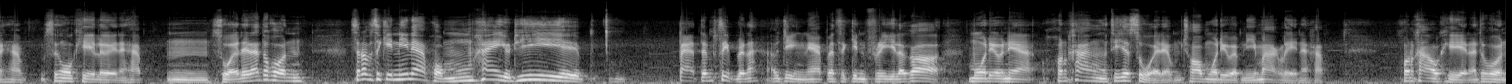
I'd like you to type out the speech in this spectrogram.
นะครับ ซึ่งโอเคเลยนะครับ อืม สวยเลยนะทุกคนสำหรับสกินนี้เนี่ย ผมให้อยู่ที่8เต็ม10 เลยนะ เอาจริงเนี่ย เป็นสกินฟรี แล้วก็โมเดลเนี่ย ค่อนข้างที่จะสวยเลยผมชอบโมเดลแบบนี้มากเลยนะครับ ค่อนข้างโอเคนะทุกคน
